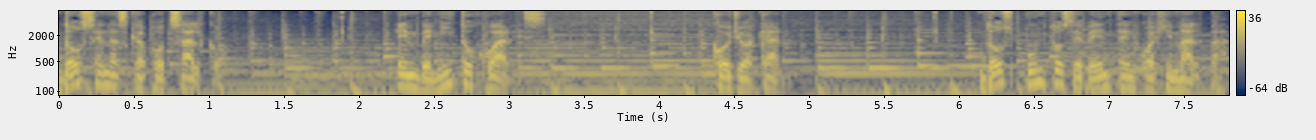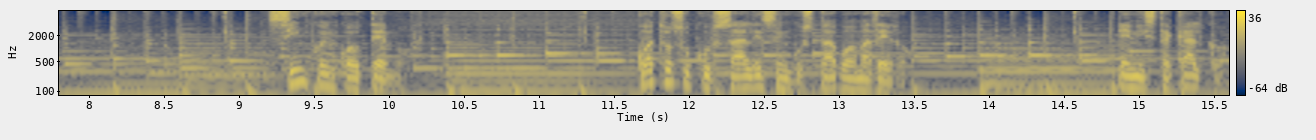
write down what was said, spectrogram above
Dos en Azcapotzalco. En Benito Juárez. Coyoacán. Dos puntos de venta en Coajimalpa. Cinco en Cuauhtémoc. Cuatro sucursales en Gustavo Amadero. En Iztacalco.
